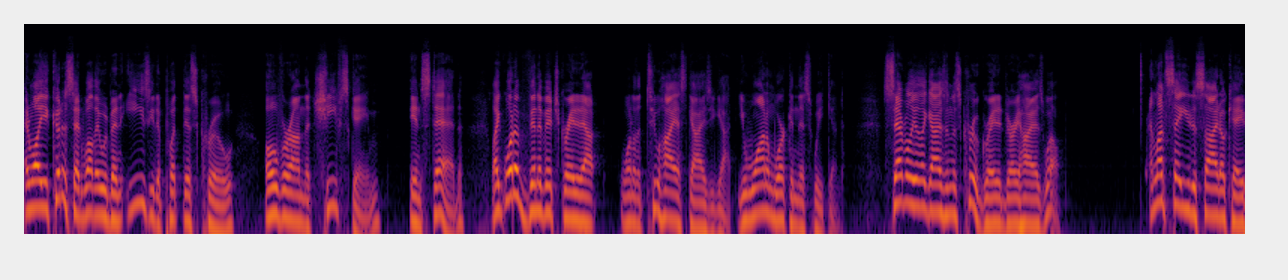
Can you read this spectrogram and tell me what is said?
And while you could have said, well, it would have been easy to put this crew over on the Chiefs game instead, like what if Vinovich graded out one of the two highest guys you got? You want him working this weekend. Several of the guys in this crew graded very high as well. And let's say you decide, okay,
